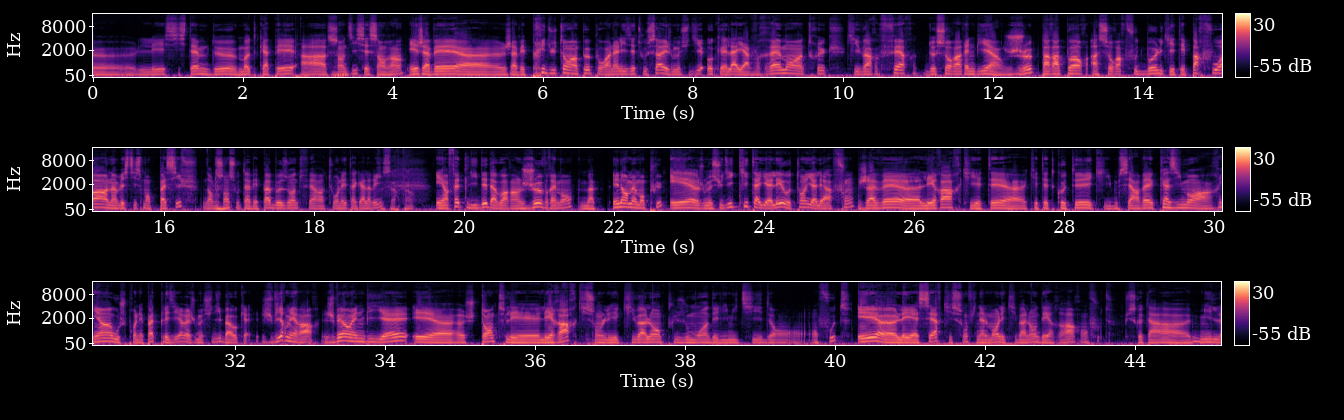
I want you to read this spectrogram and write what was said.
les systèmes de mode capé à 110 et 120. Et j'avais j'avais pris du temps un peu pour analyser tout ça et je me suis dit, ok, là il y a vraiment un truc qui va faire de Sora NBA un jeu par rapport à Sora Football qui était parfois un investissement passif, dans le mhm. sens où tu n'avais pas besoin de faire tourner ta galerie. certain. Et en fait, l'idée d'avoir un jeu vraiment m'a énormément plu. Et euh, je me suis dit, quitte à y aller, autant y aller à fond. J'avais euh, les rares qui étaient, euh, qui étaient de côté et qui me servaient quasiment à rien, où je prenais pas de plaisir. Et je me suis dit, bah ok, je vire mes rares, je vais en NBA et je tente les, rares qui sont l'équivalent plus ou moins des limited en, en foot. Et les SR qui sont finalement l'équivalent des rares en foot puisque tu as 1000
